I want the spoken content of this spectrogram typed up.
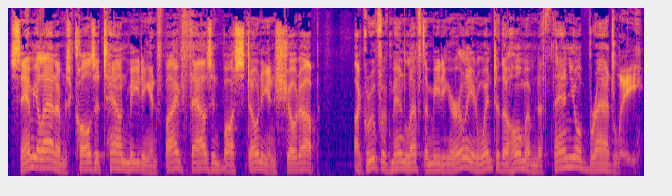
Samuel Adams calls a town meeting and 5,000 Bostonians showed up. A group of men left the meeting early and went to the home of Nathaniel Bradley,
